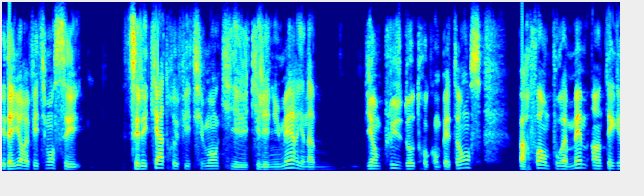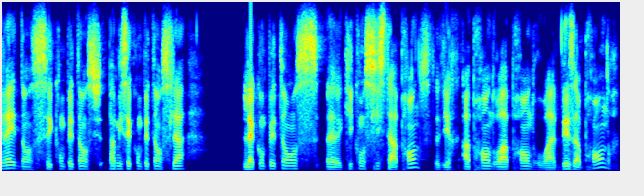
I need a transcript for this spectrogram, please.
Et d'ailleurs, effectivement, c'est les quatre effectivement qui, qui l'énumèrent. Il y en a bien plus d'autres compétences. Parfois, on pourrait même intégrer dans ces compétences, parmi ces compétences-là, la compétence euh, qui consiste à apprendre, c'est-à-dire apprendre apprendre ou à désapprendre,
